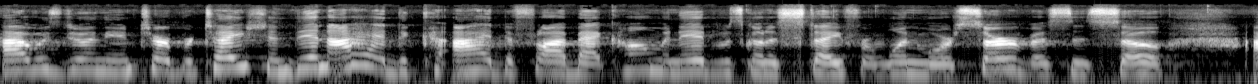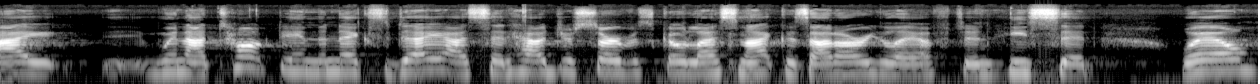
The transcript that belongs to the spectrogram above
I was doing the interpretation. Then I had to I had to fly back home, and Ed was going to stay for one more service. And so I, when I talked to him the next day, I said, "How'd your service go last night?" Because I'd already left, and he said, "Well,"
